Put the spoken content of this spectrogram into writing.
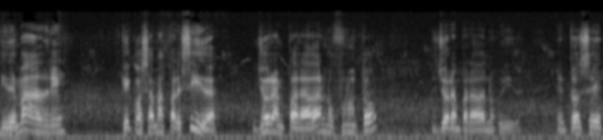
y de madre, qué cosa más parecida. Lloran para darnos fruto, lloran para darnos vida. Entonces,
